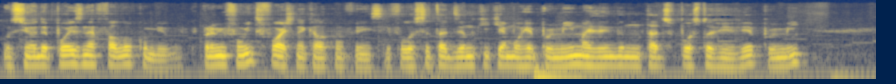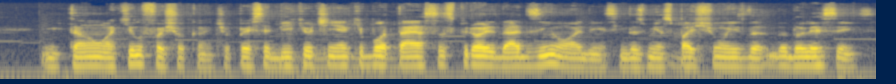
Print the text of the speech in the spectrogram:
o senhor depois, né, falou comigo. Que para mim foi muito forte naquela conferência. Ele falou: "Você tá dizendo que quer morrer por mim, mas ainda não tá disposto a viver por mim?" Então aquilo foi chocante. Eu percebi que eu tinha que botar essas prioridades em ordem, assim, das minhas paixões da, da adolescência.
